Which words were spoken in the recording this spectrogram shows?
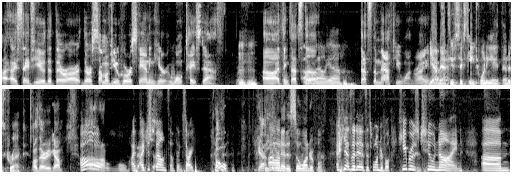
I, I say to you that there are there are some of you who are standing here who won't taste death. Hmm Uh, I think that's the oh wow, yeah. that's the Matthew one, right? Yeah, Matthew sixteen twenty eight. That is correct. Oh, there you go. Oh, I, I just found something. Sorry. Oh, yeah. the yeah. internet is so wonderful. yes, it is. It's wonderful. Hebrews 2 9. Um,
